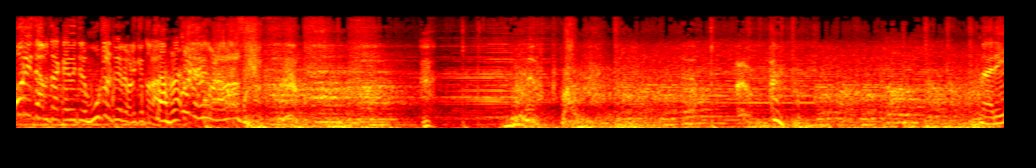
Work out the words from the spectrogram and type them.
പോലീസ് അവസ്ഥ കൈവച്ചിട്ട് മൂട്ടോട്ട് വിളിക്കത്തോളാം നരേ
